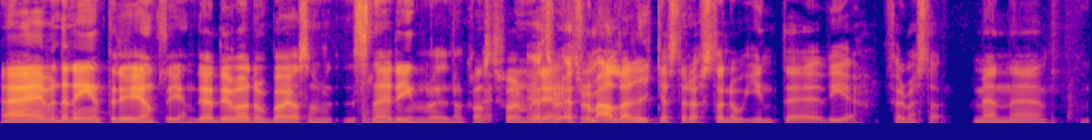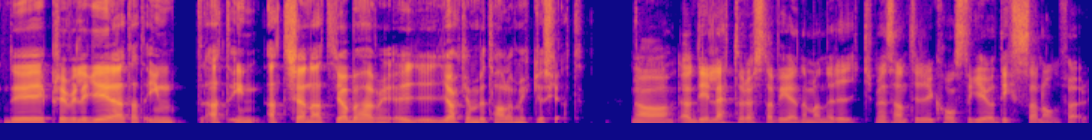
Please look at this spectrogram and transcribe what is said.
Nej, men den är inte det egentligen. Det, det var nog bara jag som snärjde in mig i någon konstig Jag tror, formulering. jag tror de allra rikaste röstar nog inte V för det mesta. Men eh, Det är privilegierat att, in, att, in, att känna att jag, behöver, jag kan betala mycket skatt. Ja, det är lätt att rösta V när man är rik. Men samtidigt är det konstigt grej att dissa någon för.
